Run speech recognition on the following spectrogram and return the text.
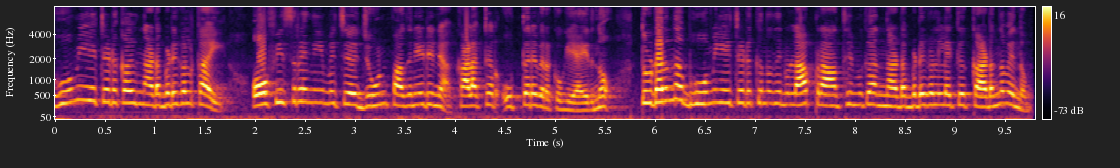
ഭൂമി ഏറ്റെടുക്കൽ നടപടികൾക്കായി ഓഫീസറെ നിയമിച്ച് ജൂൺ പതിനേഴിന് കളക്ടർ ഉത്തരവിറക്കുകയായിരുന്നു. തുടർന്ന് ഭൂമി ഏറ്റെടുക്കുന്നതിനുള്ള പ്രാഥമിക നടപടികളിലേക്ക് കടന്നുവെന്നും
